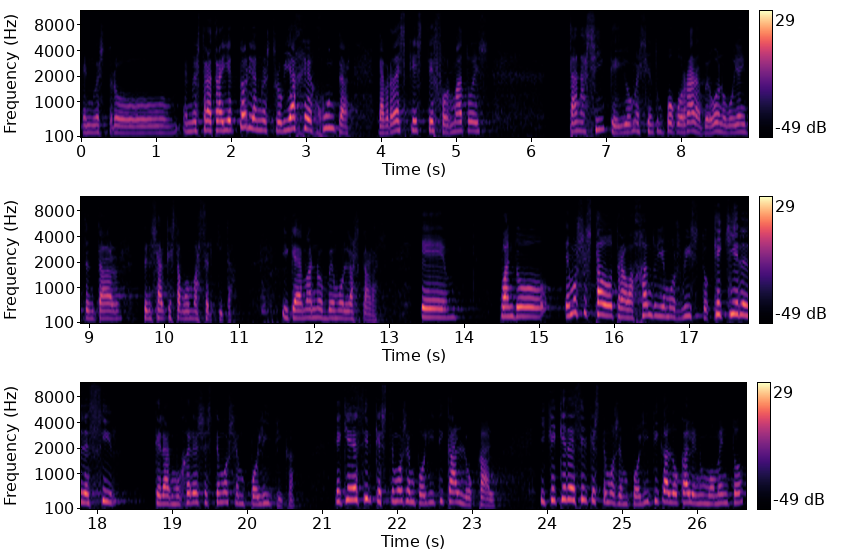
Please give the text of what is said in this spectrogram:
nuestra trayectoria, en nuestro viaje juntas, la verdad es que este formato es tan así que yo me siento un poco rara, pero bueno, voy a intentar pensar que estamos más cerquita y que además nos vemos las caras. Eh, cuando hemos estado trabajando y hemos visto qué quiere decir que las mujeres estemos en política, qué quiere decir que estemos en política local, ¿Y qué quiere decir que estemos en política local en un momento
